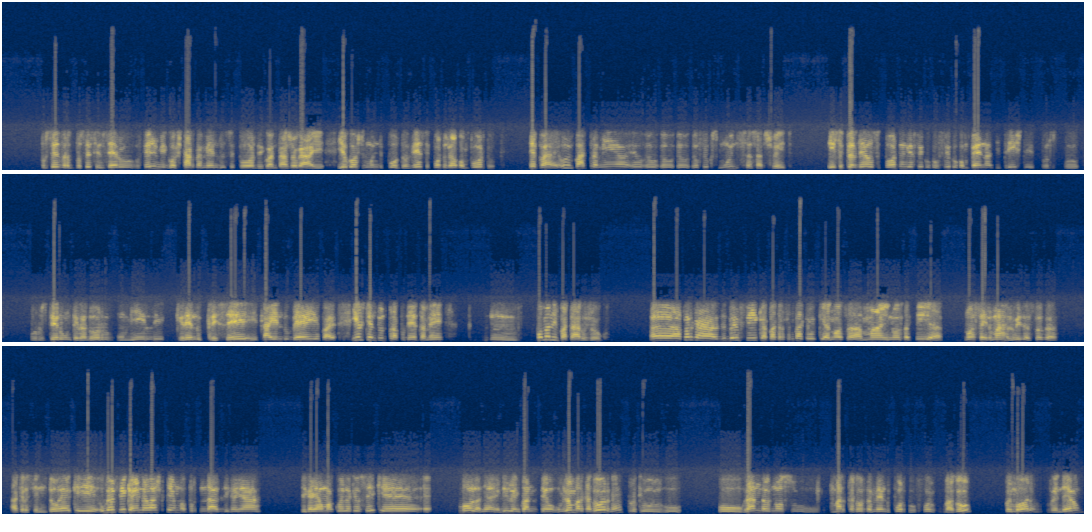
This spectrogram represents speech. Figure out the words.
por ser, por ser sincero, fez-me gostar também do Porto quando está a jogar aí. E eu gosto muito de Porto. Ver se Porto joga com Porto, epa, o empate para mim, eu, eu, eu, eu, fico muito satisfeito. E se perder o Sporting, eu fico, fico com pena e triste por, por, por ter um treinador humilde, querendo crescer e está indo bem. Epa. E eles têm tudo para poder também, hum, como não empatar o jogo. Uh, acerca de Benfica, para acrescentar aquilo que a nossa mãe, nossa tia, nossa irmã Luísa Souza acrescentou é que o Benfica ainda eu acho que tem uma oportunidade de ganhar de ganhar uma coisa que eu sei que é, é bola, né? Dizem quando tem o melhor marcador, né? Porque o, o, o grande nosso marcador também do Porto foi, vazou, foi embora, venderam.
